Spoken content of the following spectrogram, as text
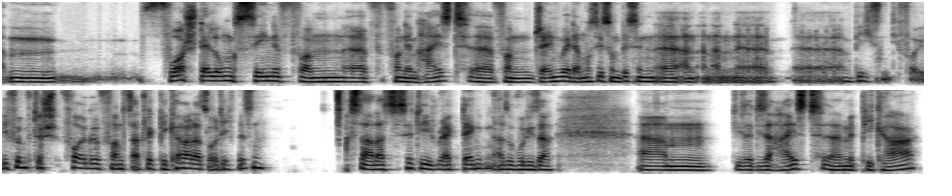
ähm, Vorstellungsszene von äh, von dem Heist äh, von Janeway, da muss ich so ein bisschen äh, an an, an äh, äh, wie hieß denn die Folge, die fünfte Folge von Star Trek Picard, das sollte ich wissen. Stardust City Rack denken, also wo dieser ähm, dieser dieser Heist äh, mit Picard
